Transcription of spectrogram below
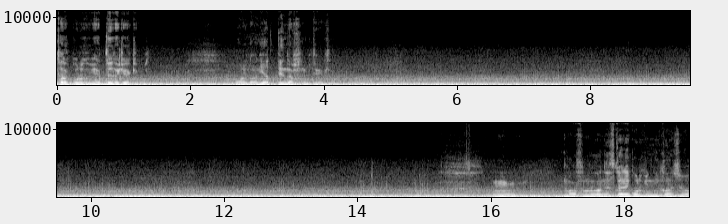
ただゴルフやってるだけだけど。俺何やってんだろうみたいなそんな感じですかねゴルフに関してはまあでもやっぱ筋トレ後のゴルフっていうのもまあ悪くないですねうん、まあ、時間をこう有効利用できたのかなって感じがしますやっぱやりたいことは全部やるべきですね。うん。まそんな感じですかね、ゴルフに関しては。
